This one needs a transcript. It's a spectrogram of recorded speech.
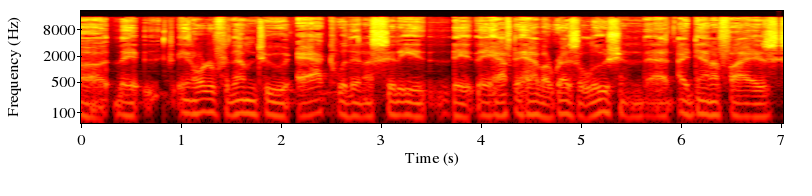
uh, they in order for them to act within a city, they they have to have a resolution that identifies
